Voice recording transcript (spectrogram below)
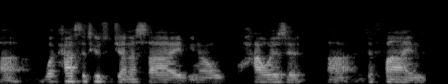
uh, what constitutes genocide, you know, how is it uh, defined?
